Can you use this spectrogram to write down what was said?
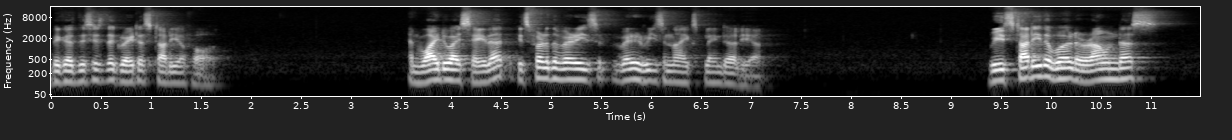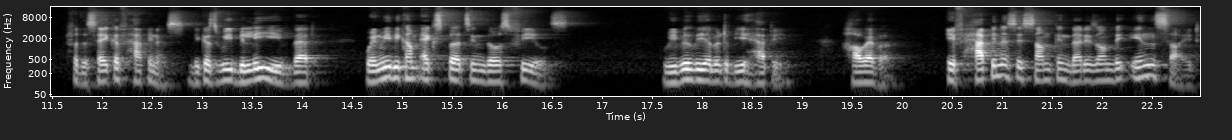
Because this is the greatest study of all. And why do I say that? It's for the very, very reason I explained earlier. We study the world around us for the sake of happiness because we believe that when we become experts in those fields, we will be able to be happy. However, if happiness is something that is on the inside,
